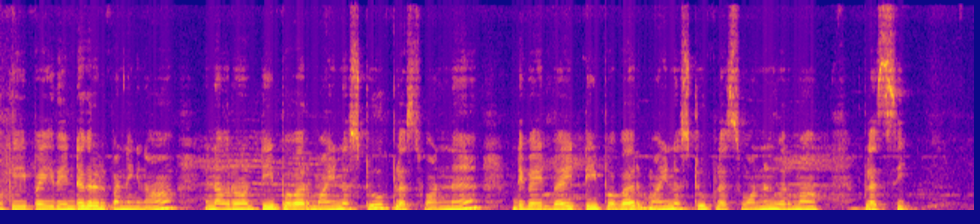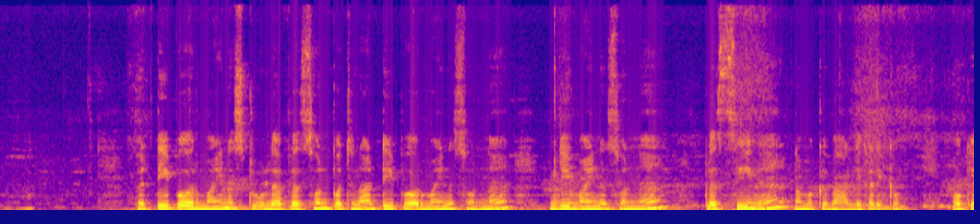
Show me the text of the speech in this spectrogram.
ஓகே இப்போ இதை இன்டகிரல் பண்ணிங்கன்னா என்ன வரும்? T power minus two plus ஒன்று divide by T power minus two plus ஒன்றுன்னு வருமா? ப்ளஸ் சி இப்போ டி பவர் மைனஸ் டூவில் ப்ளஸ் ஒன் போச்சுன்னா டி பவர் மைனஸ் ஒன்று இங்கேயும் மைனஸ் ஒன்று ப்ளஸ் சின்னு நமக்கு வேல்யூ கிடைக்கும். ஓகே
